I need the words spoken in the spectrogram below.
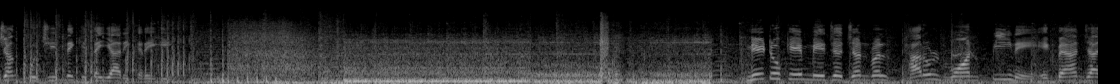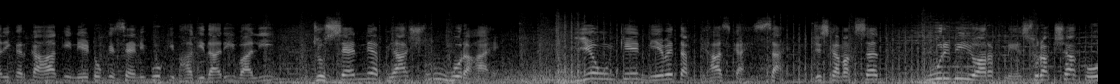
जंग को जीतने की तैयारी करेगी। नेटो के major general Harold von P ने एक बयान जारी कर कहा कि नेटो के सैनिकों की भागीदारी वाली जो सैन्य अभ्यास शुरू हो रहा है, ये उनके नियमित अभ्यास का हिस्सा है, जिसका मकसद पूर्वी यूरोप में सुरक्षा को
